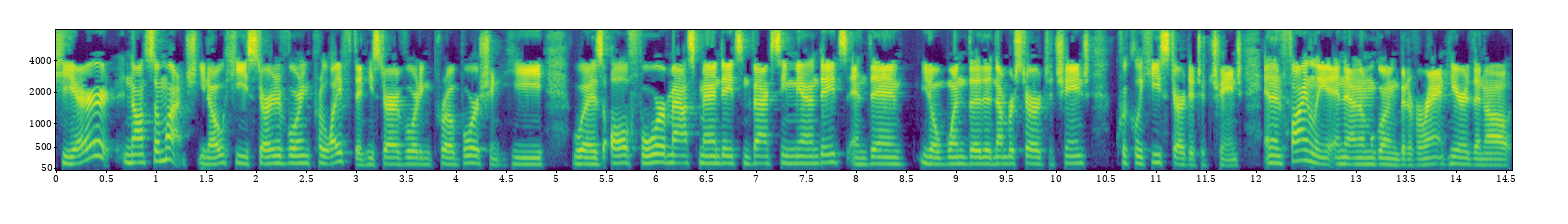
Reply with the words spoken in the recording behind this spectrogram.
Pierre, not so much. You know, he started voting pro life, then he started voting pro abortion. He was all for mask mandates and vaccine mandates. And then, you know, when the, the numbers started to change, quickly he started to change. And then finally, and I'm going a bit of a rant here, then I'll,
